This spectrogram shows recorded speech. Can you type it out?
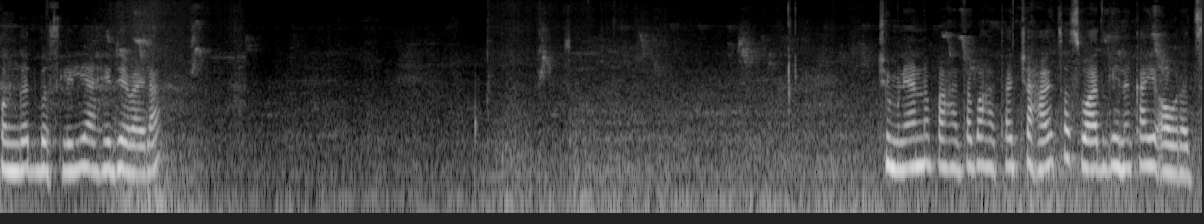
पंगत बसलेली आहे जेवायला. चिमण्यांना पाहता पाहता चहाचा स्वाद घेणं काही औरच.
